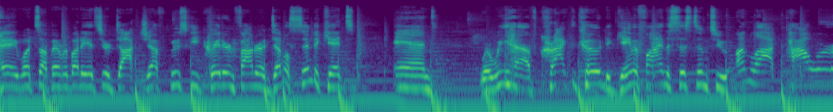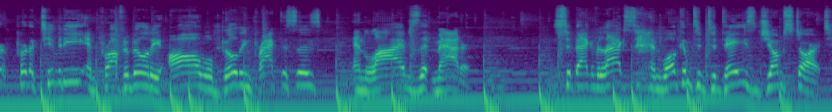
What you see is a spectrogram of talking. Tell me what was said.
Hey, what's up, everybody? It's your doc, Jeff Buske, creator and founder of Dental Syndicate, and where we have cracked the code to gamifying the system to unlock power, productivity, and profitability, all while building practices and lives that matter. Sit back and relax, and welcome to today's Jumpstart.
